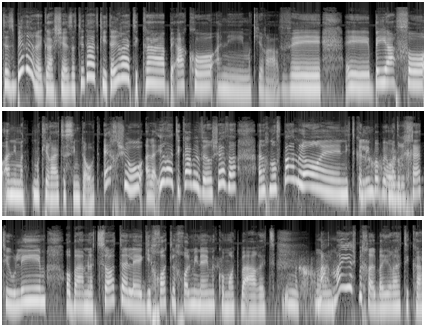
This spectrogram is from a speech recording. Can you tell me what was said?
תסבירי רגע שז, את יודעת, כי את העיר העתיקה בעכו אני מכירה, וביפו אני מכירה את הסמטאות. איכשהו, על העיר העתיקה בבאר שבע, אנחנו אף פעם לא אה, נתקלים בה נכון. במדריכי הטיולים, או בהמלצות על אה, גיחות לכל מיני מקומות בארץ. נכון. מה, מה יש בכלל בעיר העתיקה?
